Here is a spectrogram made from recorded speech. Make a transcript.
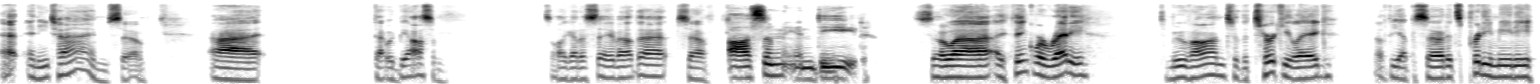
at any time. So uh, that would be awesome. That's all I got to say about that. So. Awesome indeed. So uh, I think we're ready to move on to the turkey leg of the episode. It's pretty meaty,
